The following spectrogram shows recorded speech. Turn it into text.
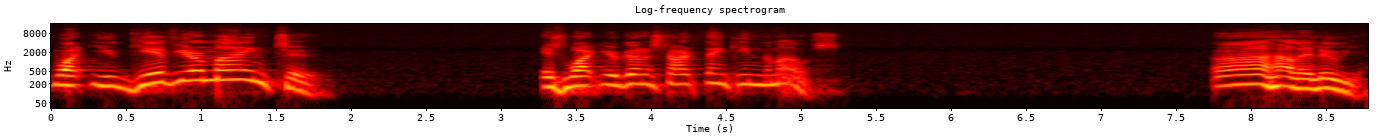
What you give your mind to is what you're going to start thinking the most. Uh, hallelujah.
